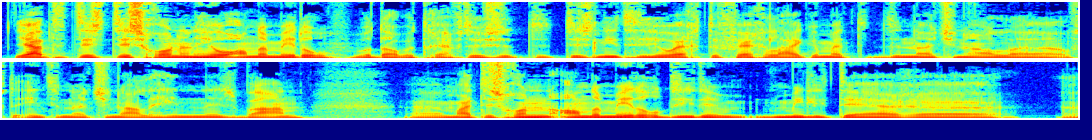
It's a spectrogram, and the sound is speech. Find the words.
Ja, het is, het is gewoon een heel ander middel wat dat betreft. Dus het, het is niet heel erg te vergelijken met de nationale of de internationale hindernisbaan. maar het is gewoon een ander middel die de militair uh,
